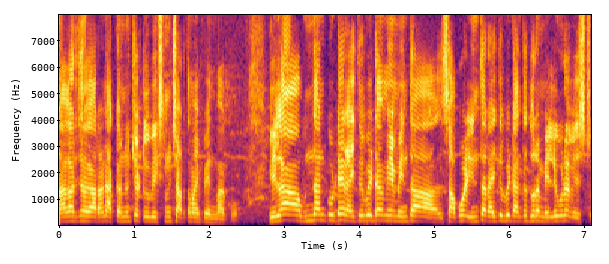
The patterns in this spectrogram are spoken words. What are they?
నాగార్జున గారు అని అక్కడ నుంచే టూ వీక్స్ నుంచి అర్థమైపోయింది మాకు. ఇలా ఉందనుకుంటే రైతు బిడ్డ మేము ఇంత సపోర్ట్ ఇంత రైతు బిడ్డ అంత దూరం వెళ్ళి కూడా వేస్ట్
